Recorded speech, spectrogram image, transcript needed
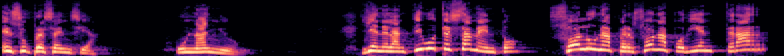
en su presencia. Un año. Y en el Antiguo Testamento, solo una persona podía entrar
